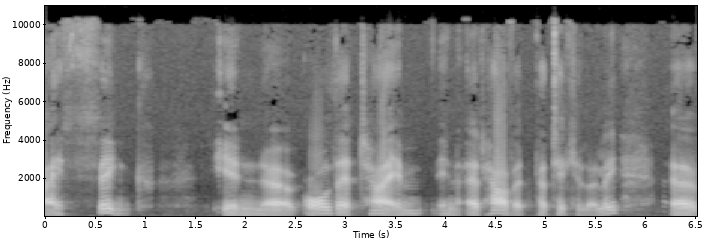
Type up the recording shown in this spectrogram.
I think in uh, all that time, in, at Harvard particularly, uh,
